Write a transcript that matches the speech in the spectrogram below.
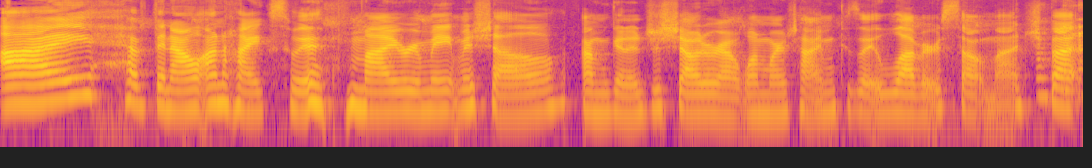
I have been out on hikes with my roommate Michelle. I'm going to just shout her out one more time because I love her so much. But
